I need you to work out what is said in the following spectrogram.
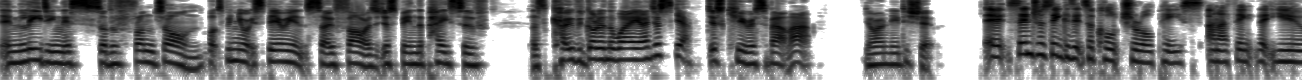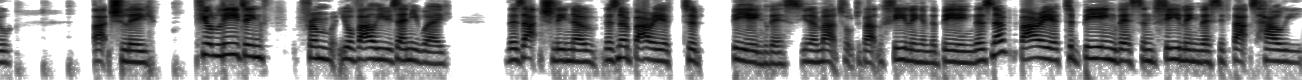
in leading this sort of front on? What's been your experience so far? Has it just been the pace of, has COVID got in the way? I just, yeah, just curious about that, your own leadership. It's interesting because it's a cultural piece. And I think that you actually, if you're leading from your values anyway. There's actually no, there's no barrier to being this. You know, Matt talked about the feeling and the being. There's no barrier to being this and feeling this if that's how you,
